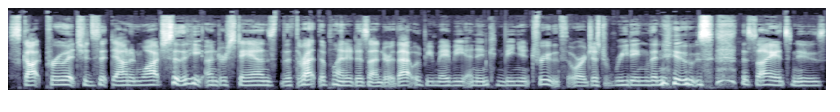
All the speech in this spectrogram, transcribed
Scott Pruitt should sit down and watch so that he understands the threat the planet is under. That would be maybe an inconvenient truth, or just reading the news, the science news.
